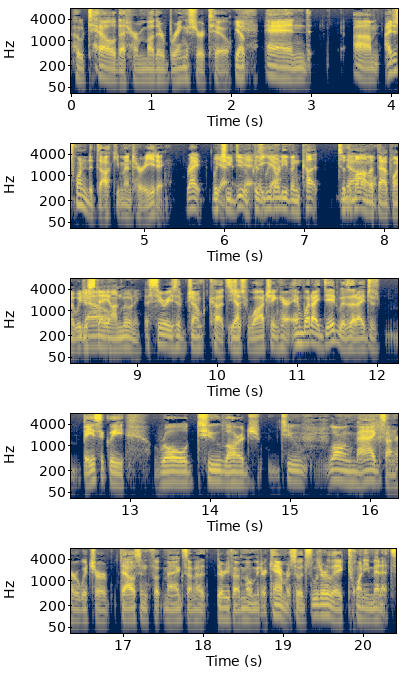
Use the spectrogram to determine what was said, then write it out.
hotel that her mother brings her to. Yep. and um, I just wanted to document her eating. Right, which Yeah, you do yeah, because we yeah. don't even cut to the mom at that point. We just no. stay on Moonee. A series of jump cuts, Yep. just watching her. And what I did was that I just basically rolled two large, two long mags on her, which are thousand foot mags on a 35 millimeter camera. So it's literally like 20 minutes.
